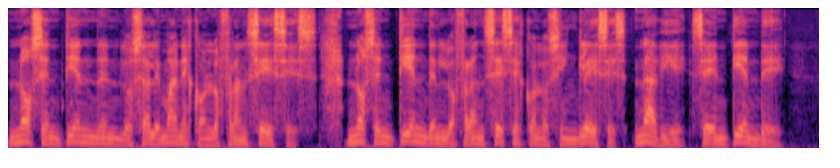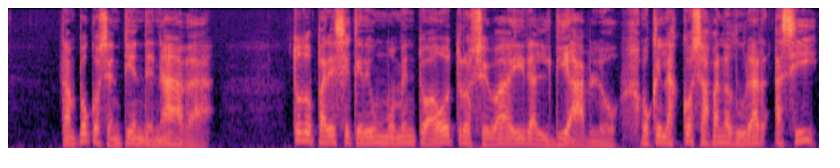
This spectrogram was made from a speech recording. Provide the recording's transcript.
No se entienden los alemanes con los franceses, no se entienden los franceses con los ingleses, nadie se entiende. Tampoco se entiende nada. Todo parece que de un momento a otro se va a ir al diablo, o que las cosas van a durar así,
